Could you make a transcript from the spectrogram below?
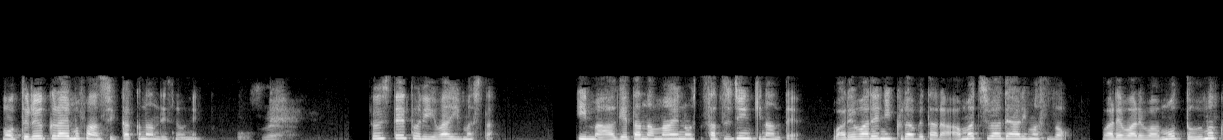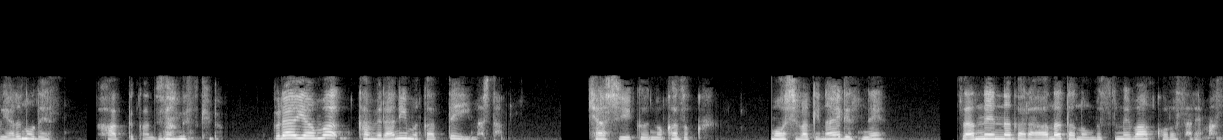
もうトゥルークライムファン失格なんですよね。そうですね。そしてトリーは言いました。今挙げた名前の殺人鬼なんて我々に比べたらアマチュアでありますぞ。我々はもっとうまくやるのです。はって感じなんですけど。ブライアンはカメラに向かって言いました。キャシー君の家族、申し訳ないですね。残念ながらあなたの娘は殺されます。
